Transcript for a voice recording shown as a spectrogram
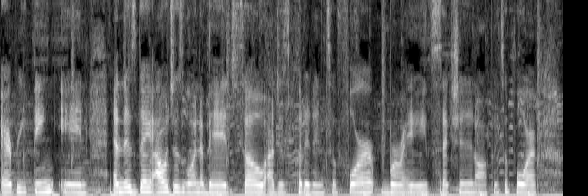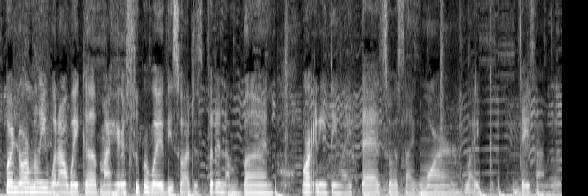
everything in. And this day I was just going to bed. So I just put it into four braids, section it off into four. But normally when I wake up, my hair is super wavy. So I just put in a bun or anything like that. So it's like more like daytime look.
